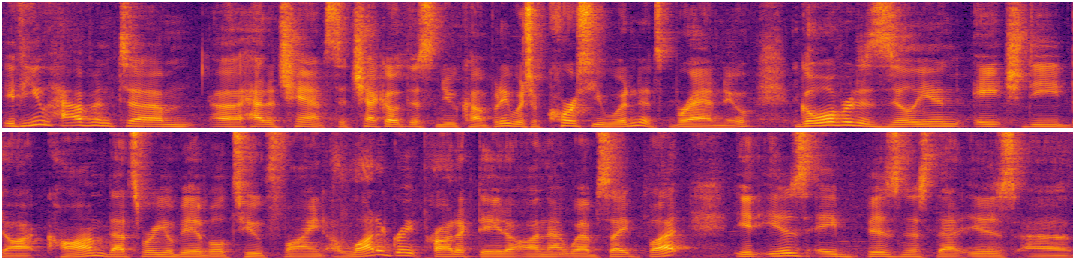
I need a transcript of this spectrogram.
if you haven't um, uh, had a chance to check out this new company, which of course you wouldn't, it's brand new, go over to zillionhd.com. That's where you'll be able to find a lot of great product data on that website. But it is a business that is. Uh,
